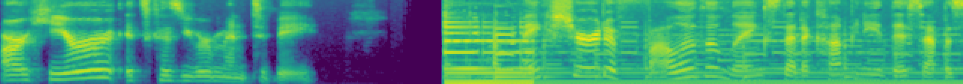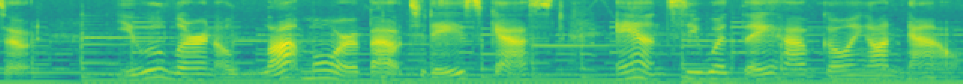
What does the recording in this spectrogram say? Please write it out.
are here, it's because you were meant to be. Make sure to follow the links that accompany this episode. You will learn a lot more about today's guest and see what they have going on now.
